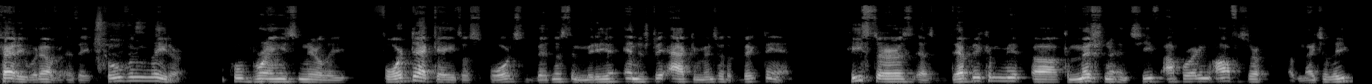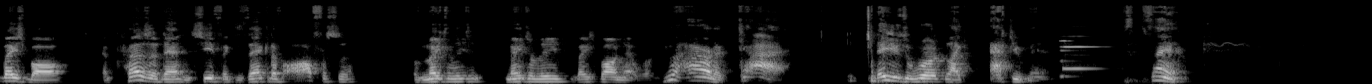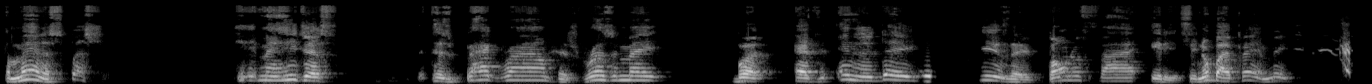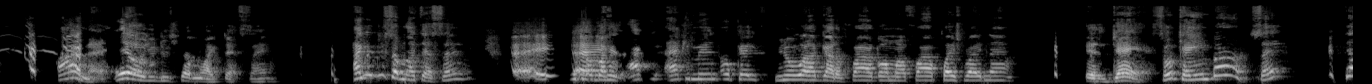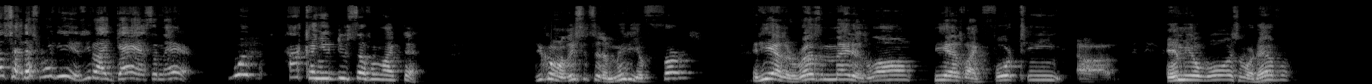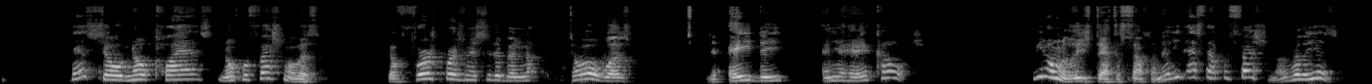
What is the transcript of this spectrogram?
Petty, whatever, is a proven leader who brings nearly four decades of sports, business, and media industry acumen to the Big Ten he serves as Deputy uh, Commissioner and Chief Operating Officer of Major League Baseball and President and Chief Executive Officer of Major League, Major League Baseball Network. You hired a guy, they use the word like acumen. Sam, the man is special. He, man, he just, his background, his resume, but at the end of the day, he is a bona fide idiot. See, nobody paying me. How in the hell you do something like that, Sam? How you do something like that, Sam? Hey, you hey. talk about his acumen. Okay, you know what? I got a fire going on my fireplace right now. It's gas, so it can't burn, Sam. That's that's what he is. He like gas in the air. What? How can you do something like that? You're gonna release it to the media first, and he has a resume that's long. He has like 14 uh, Emmy Awards or whatever, that showed no class, no professionalism. The first person that should have been told was the AD and your head coach. You don't release that to something. That's not professional. It really isn't.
